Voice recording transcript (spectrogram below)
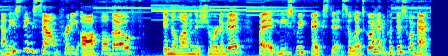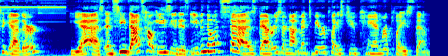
Now these things sound pretty awful though, in the long and the short of it, but at least we fixed it. So let's go ahead and put this one back together. Yes, and see, that's how easy it is. Even though it says batteries are not meant to be replaced, you can replace them.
